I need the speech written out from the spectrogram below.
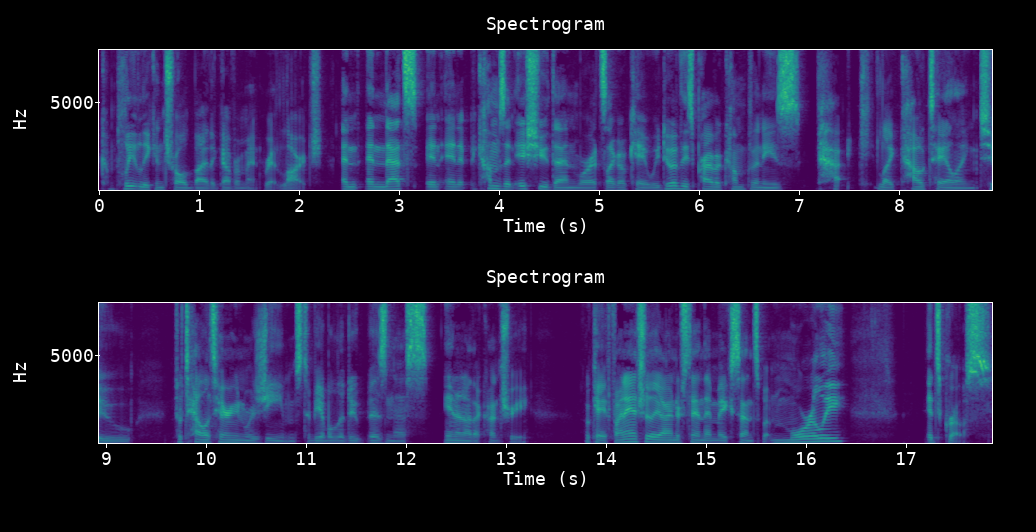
completely controlled by the government writ large and and that's and, and it becomes an issue then where it's like okay we do have these private companies like cowtailing to totalitarian regimes to be able to do business in another country. Okay financially i understand that makes sense but morally it's gross.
